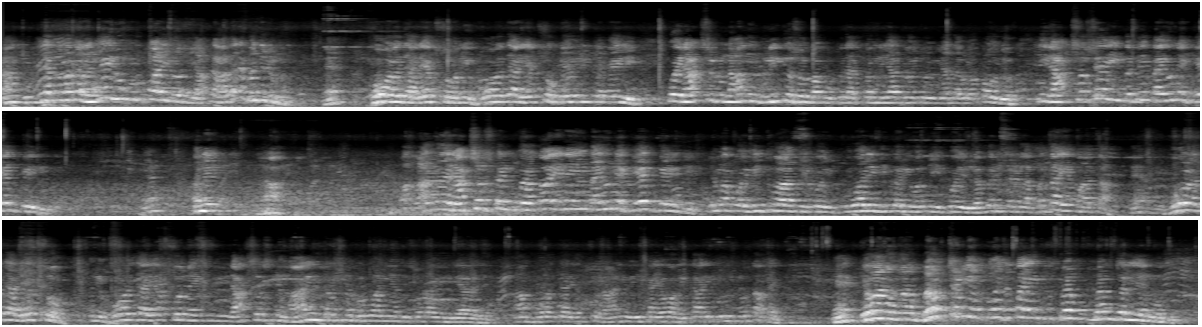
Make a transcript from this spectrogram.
હા રૂપિયા તો રંગાઈ રૂપાળી નહોતી આપણે આવે ને ભજનમાં હે? સોળ હજાર એકસો ની સોળ હજાર એકસો કેવી રીતે કરી કોઈ રાક્ષસનું નામ હું ભૂલી ગયો છું બાપુ? કદાચ તમને યાદ હોય તો યાદ આવે અપાવજો. એ રાક્ષસે એ બધી બાયુને કેદ કરી હે? અને હા રાક્ષસ કરી એમાં કોઈ વિધવા હતી કોઈ કુંવારી દીકરી હતી, કોઈ લગ્ન કરેલા બધા એમાં હતા? સોળ હજાર ગયા છે. આમ સોળ હજાર એકસો રાણીઓ એવા વિકારી પુરુષ નહોતા થાય. હે? કહેવાનો મારો બ્રહ્મચર્ય કોઈ છતાં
